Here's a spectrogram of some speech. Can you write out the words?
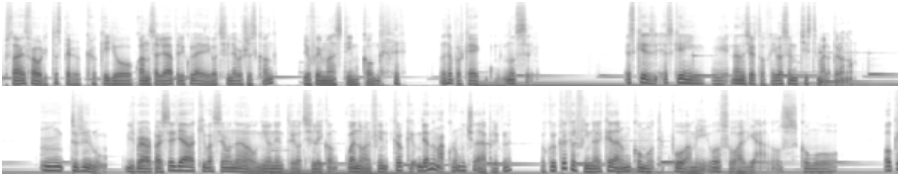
personajes favoritos, pero creo que yo, cuando salió la película de Godzilla vs. Kong, yo fui más Team Kong. no sé por qué, no sé. Es que, es que, eh, no, no es cierto, iba a ser un chiste malo, pero no. Entonces, mm, pero al parecer ya aquí va a ser una unión entre Godzilla y Kong. Bueno, al fin, creo que ya no me acuerdo mucho de la película. Pero creo que al final quedaron como tipo amigos o aliados. Como, ok,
